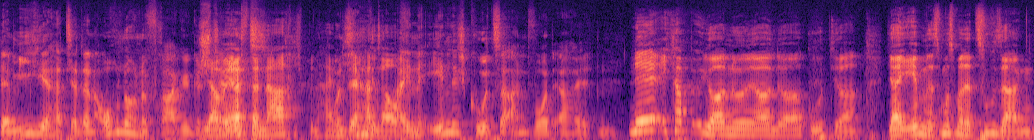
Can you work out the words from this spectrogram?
Der Mi hier hat ja dann auch noch eine Frage Ja, gestellt. aber erst danach, ich bin heimlich Und der hat eine ähnlich kurze Antwort erhalten. Nee, ich hab, ja, nur, ja, ja, gut, ja. Ja, eben, das muss man dazu sagen.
